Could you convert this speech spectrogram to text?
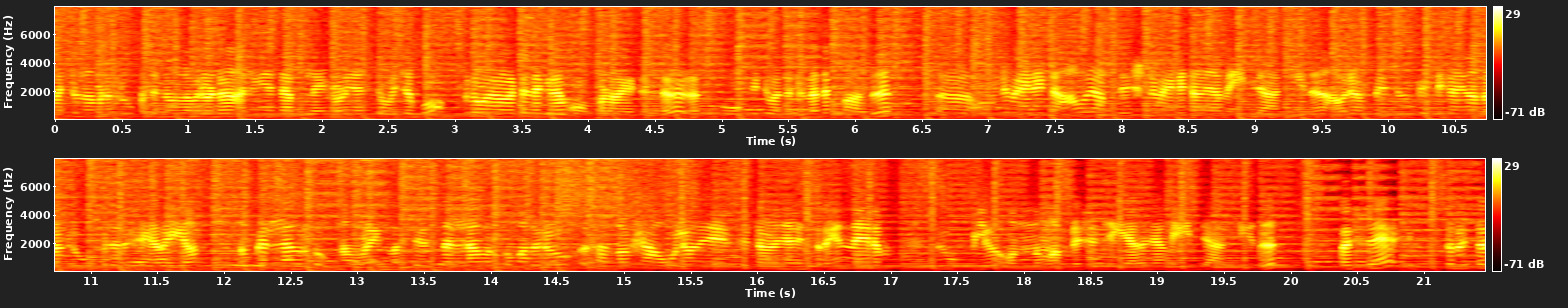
മറ്റുള്ള നമ്മുടെ ഗ്രൂപ്പിൽ തന്നെയുള്ളവരോട് അല്ലെങ്കിൽ എന്റെ അപ്ലൈനോട് ഞാൻ ചോദിച്ചപ്പോൾ ടെലഗ്രാം ഓപ്പൺ ആയിട്ടുണ്ട്. അത് കോപ്പിട്ട് വന്നിട്ടുണ്ട് അപ്പോൾ അത് അതിന് വേണ്ടിയിട്ട് ആ ഒരു അപ്ഡേഷന് വേണ്ടിയിട്ടാണ് ഞാൻ വെയിറ്റ് ആക്കിയത്. ആ ഒരു അപ്ഡേഷൻ കിട്ടിക്കഴിഞ്ഞാൽ നമ്മുടെ ഗ്രൂപ്പിൽ അത് ഷെയർ ചെയ്യാം. നമുക്ക് എല്ലാവർക്കും അപ്ഡേഷൻ ചെയ്യാതെ ഞാൻ വെയിറ്റ് ആക്കിയത്. പക്ഷേ ഇത്ര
